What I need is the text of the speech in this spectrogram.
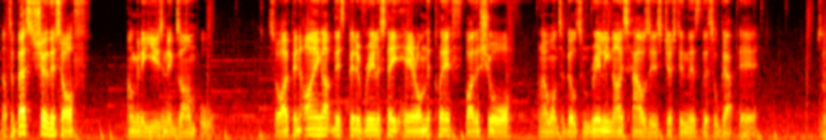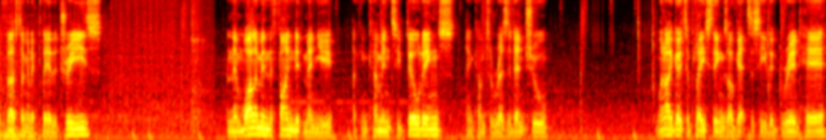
Now to best show this off, I'm going to use an example. So I've been eyeing up this bit of real estate here on the cliff by the shore, and I want to build some really nice houses just in this little gap here. So first I'm going to clear the trees. And then while I'm in the Find It menu, I can come into Buildings and come to Residential. When I go to place things, I'll get to see the grid here.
